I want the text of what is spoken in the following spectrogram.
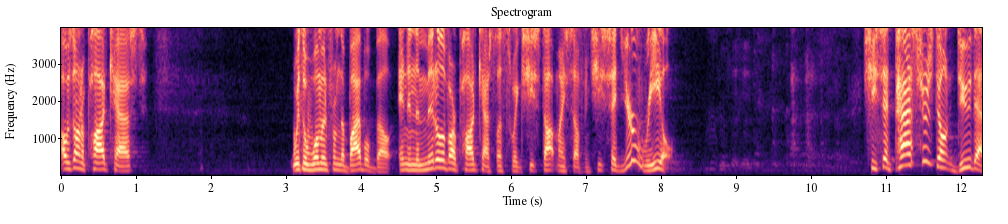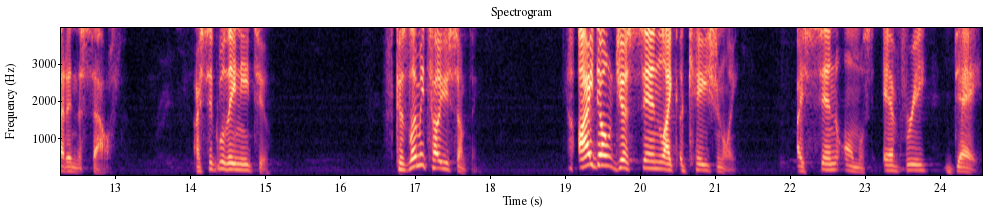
I was on a podcast with a woman from the Bible Belt, and in the middle of our podcast last week, she stopped myself and she said, You're real. She said, Pastors don't do that in the South. I said, Well, they need to. Because let me tell you something. I don't just sin like occasionally, I sin almost every day.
